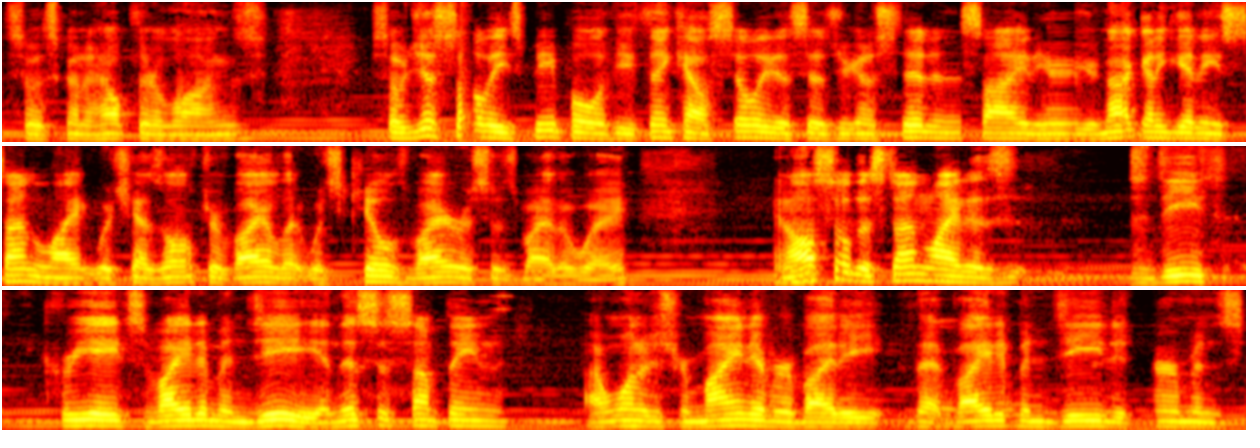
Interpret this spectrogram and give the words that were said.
so it's going to help their lungs. So just all these people, if you think how silly this is, you're going to sit inside here. You're not going to get any sunlight, which has ultraviolet, which kills viruses, by the way. And also the sunlight is, is D creates vitamin D, and this is something I want to just remind everybody that vitamin D determines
